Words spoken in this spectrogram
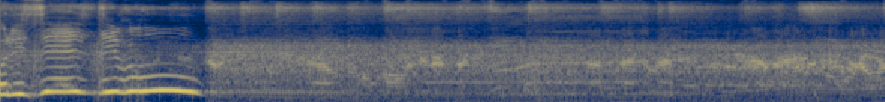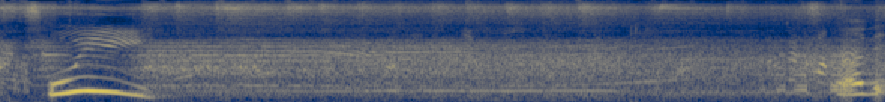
Polisi ezdim. Uy. Abi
